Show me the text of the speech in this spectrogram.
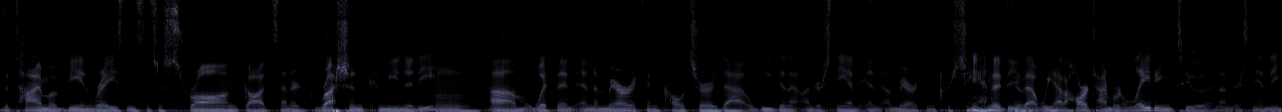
the time of being raised in such a strong God-centered Russian community Mm. um, within an American culture that we didn't understand in American Christianity Yeah. that we had a hard time relating to and understanding,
